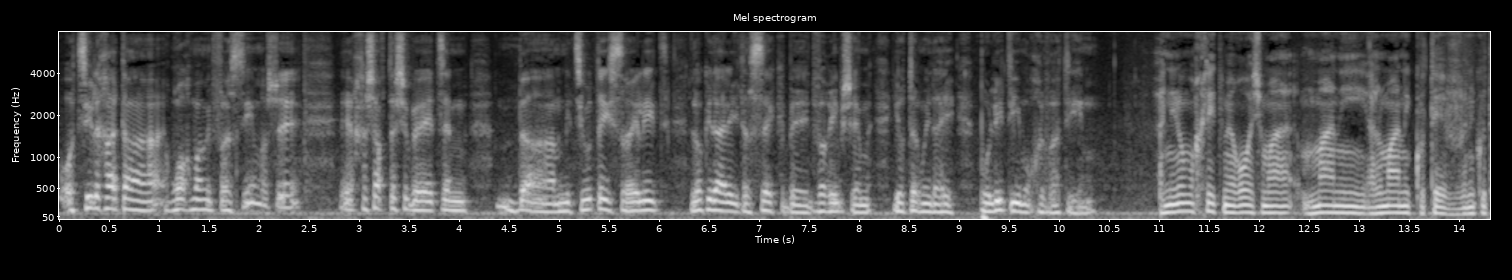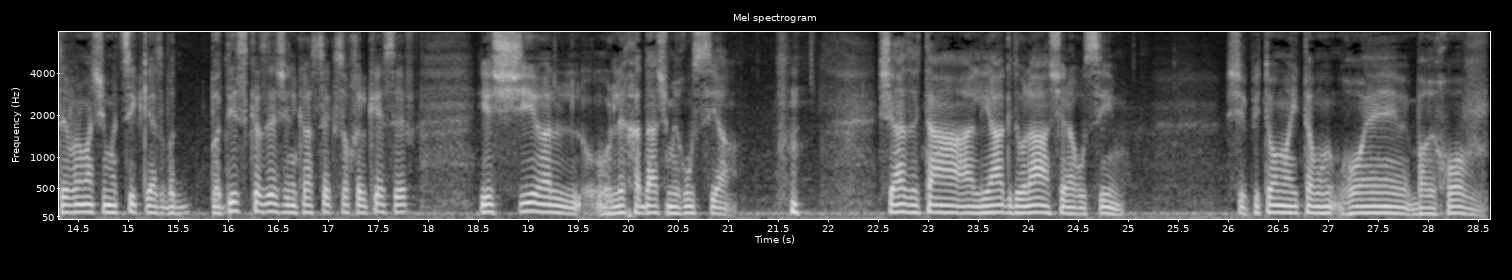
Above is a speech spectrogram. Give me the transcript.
הוציא לך את הרוח מהמפרשים, או שחשבת שבעצם במציאות הישראלית לא כדאי להתעסק בדברים שהם יותר מדי פוליטיים או חברתיים? אני לא מחליט מראש מה, מה אני, על מה אני כותב. אני כותב על מה שמציק לי, אז בד- בדיסק הזה שנקרא סקס אוכל כסף, יש שיר על עולה חדש מרוסיה, שאז הייתה העלייה הגדולה של הרוסים, שפתאום היית רואה ברחוב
